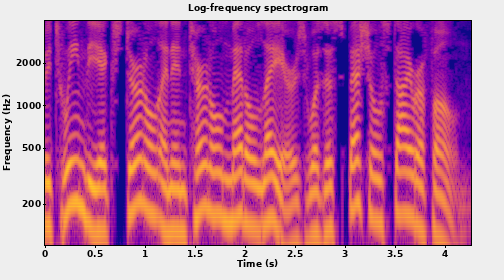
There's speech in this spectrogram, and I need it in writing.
Between the external and internal metal layers was a special styrofoam.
